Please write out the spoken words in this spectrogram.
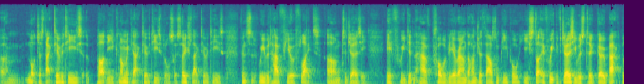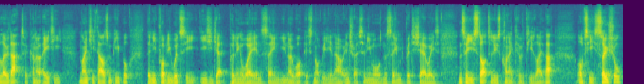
Um, not just activities, partly economic activities, but also social activities. For instance, we would have fewer flights um, to Jersey if we didn't have probably around 100,000 people. You start if we if Jersey was to go back below that to kind of 80 90,000 people, then you probably would see EasyJet pulling away and saying, you know what, it's not really in our interest anymore, and the same with British Airways. And so you start to lose connectivity like that. Obviously, social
